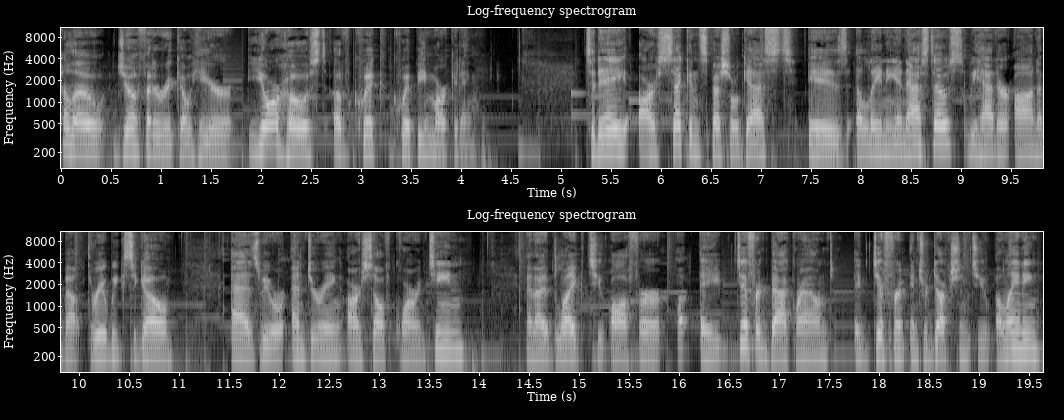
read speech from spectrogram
Hello, Joe Federico here, your host of Quick Quippy Marketing. Today, our second special guest is Eleni Anastos. We had her on about three weeks ago as we were entering our self quarantine, and I'd like to offer a different background, a different introduction to Eleni.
